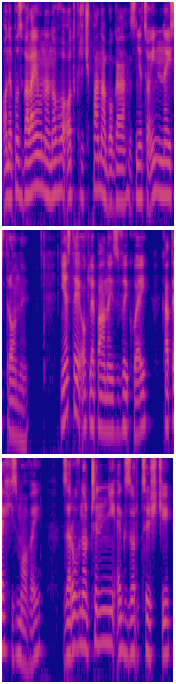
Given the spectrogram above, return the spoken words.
one pozwalają na nowo odkryć Pana Boga z nieco innej strony. Nie z tej oklepanej, zwykłej, katechizmowej, zarówno czynni egzorcyści,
